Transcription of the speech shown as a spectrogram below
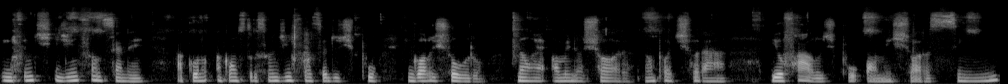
infantil, de infância, né? A, a construção de infância do tipo, engole choro. Não é, homem não chora, não pode chorar. E eu falo, tipo, homem chora sim.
